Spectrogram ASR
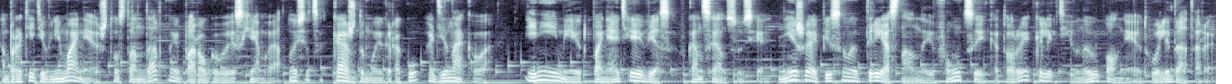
Обратите внимание, что стандартные пороговые схемы относятся к каждому игроку одинаково, и не имеют понятия веса в консенсусе. Ниже описаны три основные функции, которые коллективно выполняют валидаторы.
